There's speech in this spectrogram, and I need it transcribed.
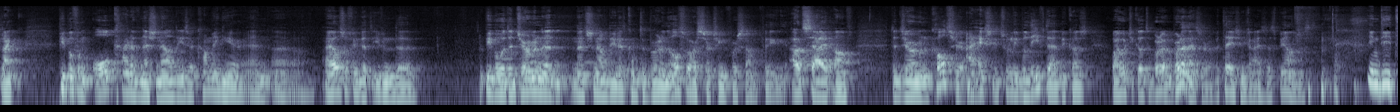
like people from all kind of nationalities are coming here, and uh, I also think that even the people with the German uh, nationality that come to Berlin also are searching for something outside of the German culture. I actually truly believe that because why would you go to Berlin? Berlin has a reputation, guys. Let's be honest. Indeed.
